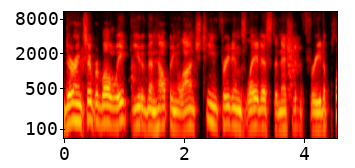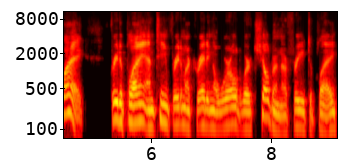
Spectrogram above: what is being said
During Super Bowl week, you've been helping launch Team Freedom's latest initiative, Free to Play. Free to Play and Team Freedom are creating a world where children are free to play,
